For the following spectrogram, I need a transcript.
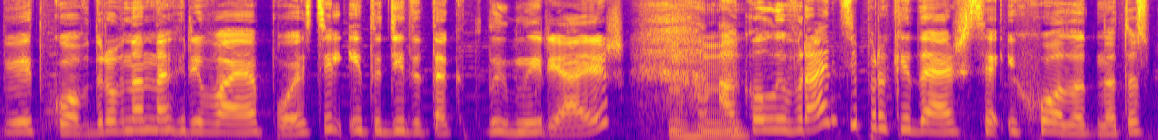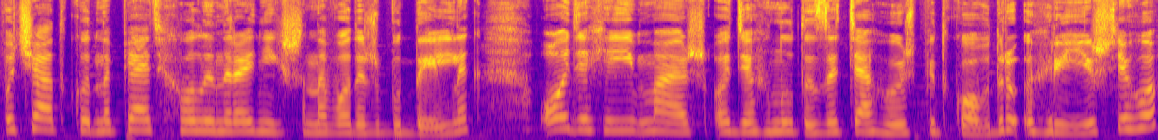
під ковдру, вона нагріває постіль, і тоді ти так туди ниряєш. А коли вранці прокидаєшся і холодно, то спочатку на 5 хвилин раніше наводиш будильник, одяг її маєш одягнути, затягуєш під ковдру, грієш його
